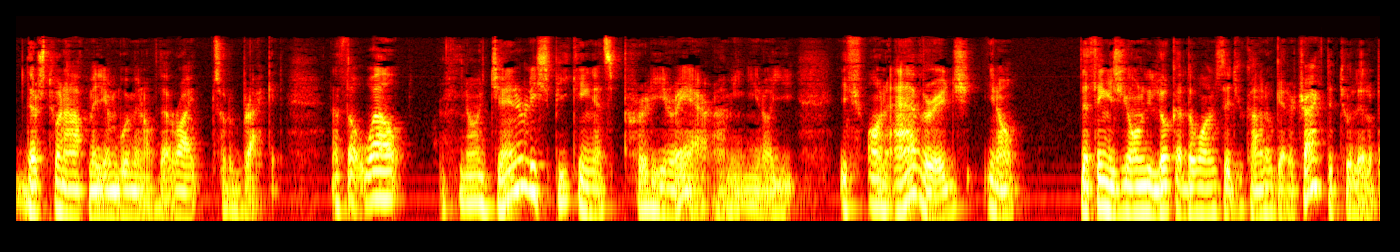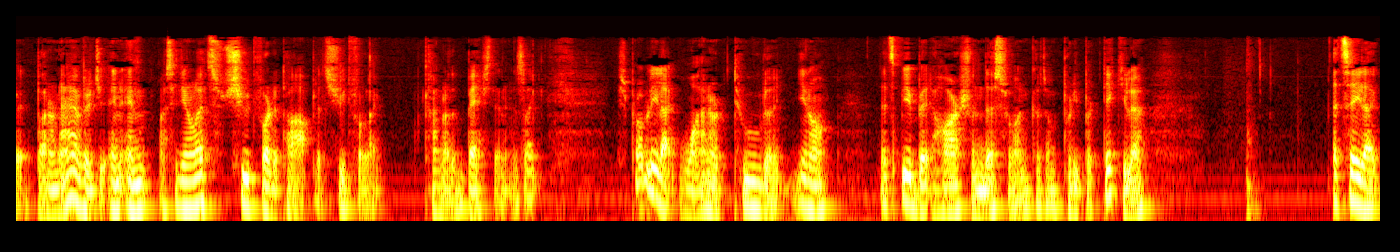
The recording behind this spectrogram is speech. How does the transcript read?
there's two and a half million women of the right sort of bracket. I thought, well, you know, generally speaking, it's pretty rare. I mean, you know, you, if on average, you know, the thing is you only look at the ones that you kind of get attracted to a little bit. But on average, and, and I said, you know, let's shoot for the top. Let's shoot for like kind of the best. And it's like, it's probably like one or two, like, you know, let's be a bit harsh on this one because I'm pretty particular let's say like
